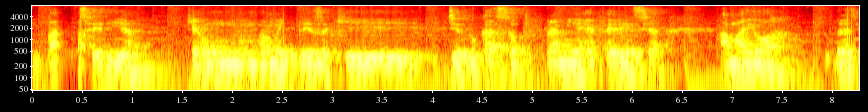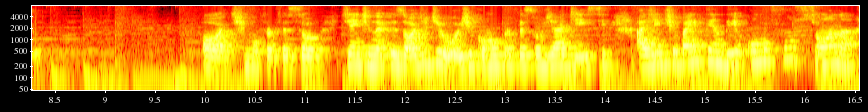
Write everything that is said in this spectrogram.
em parceria, que é, um, é uma empresa que, de educação que para mim é referência a maior do Brasil. Ótimo, professor. Gente, no episódio de hoje, como o professor já disse, a gente vai entender como funciona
